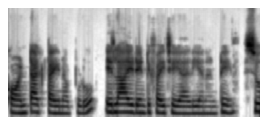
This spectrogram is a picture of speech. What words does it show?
కాంటాక్ట్ అయినప్పుడు ఎలా ఐడెంటిఫై చేయాలి అని అంటే సో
